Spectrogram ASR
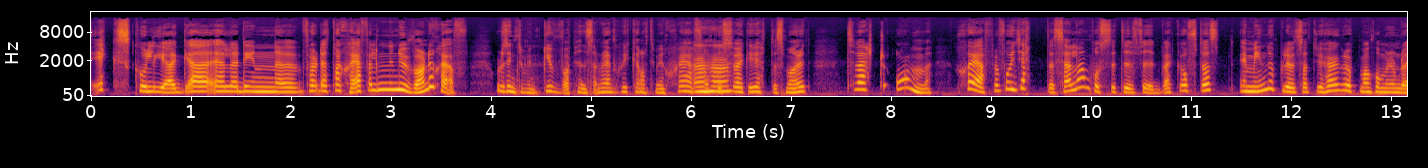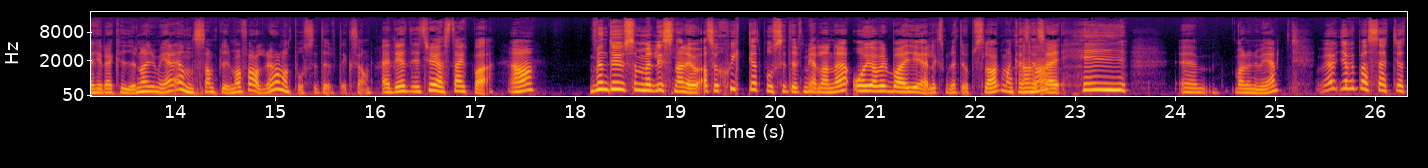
ex-kollega eller din eh, före detta chef eller din nuvarande chef. Och då tänkte du, men gud vad pinsamt, jag vill inte skicka något till min chef. Mhm. Uh-huh. Det verkar jättesmörigt. Tvärtom. Chefer får jättesällan positiv feedback. Oftast är min upplevelse att ju högre upp man kommer i de där hierarkierna, ju mer ensamt blir man. Får aldrig ha något positivt. Liksom. Det, det tror jag starkt på. Ja. Men du som lyssnar nu, alltså skicka ett positivt meddelande och jag vill bara ge liksom ett uppslag. Man kan säga Aha. så här, hej, eh, vad det nu är. Jag, vill bara säga att jag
